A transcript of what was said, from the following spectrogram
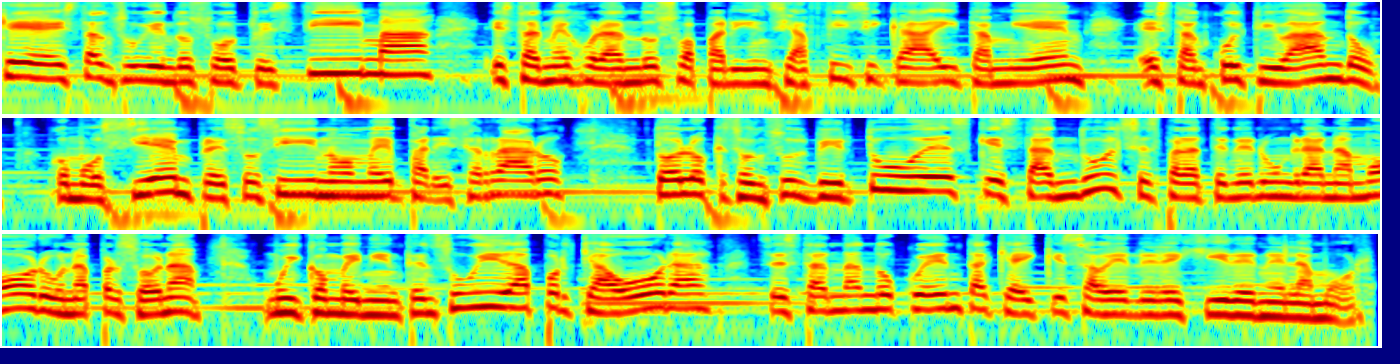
que están subiendo su autoestima, están mejorando su apariencia física y también están cultivando, como siempre, eso sí, no me parece raro, todo lo que son sus virtudes, que están dulces para tener un gran amor una persona muy conveniente en su vida, porque ahora se están dando cuenta que hay que saber elegir en el amor.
